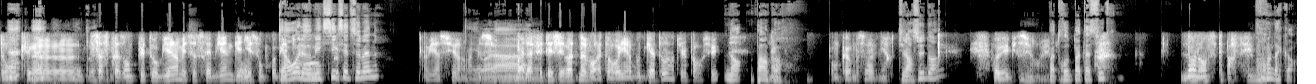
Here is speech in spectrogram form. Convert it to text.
Donc, euh, ça se présente plutôt bien, mais ce serait bien de gagner Bon. son premier Caro, elle est au. Mexique cette semaine? Ah, Bien sûr. Bien sûr. Bah, elle a fêté ses 29 ans. Elle t'a envoyé un bout de gâteau, non? Tu l'as pas reçu? Non, pas encore. Pas encore, mais ça va venir. Tu l'as reçu toi? Oui, oui, bien sûr. oui. Pas trop de pâte à sucre? Non, non, c'était parfait. Bon, d'accord.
